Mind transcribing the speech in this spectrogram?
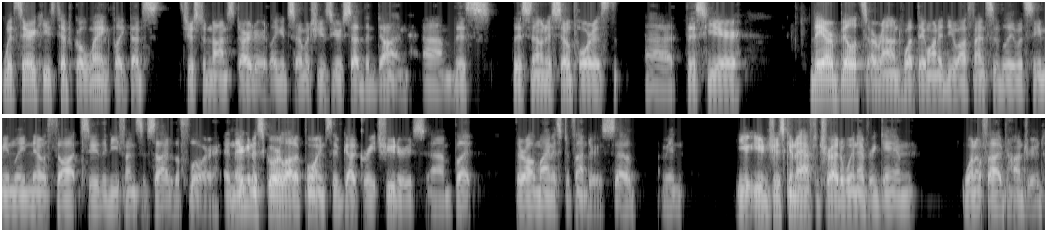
with Syracuse typical length, like that's just a non-starter. Like it's so much easier said than done. Um, this this zone is so porous uh, this year. They are built around what they want to do offensively, with seemingly no thought to the defensive side of the floor. And they're going to score a lot of points. They've got great shooters, um, but they're all minus defenders. So I mean, you, are just going to have to try to win every game, 105 100.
